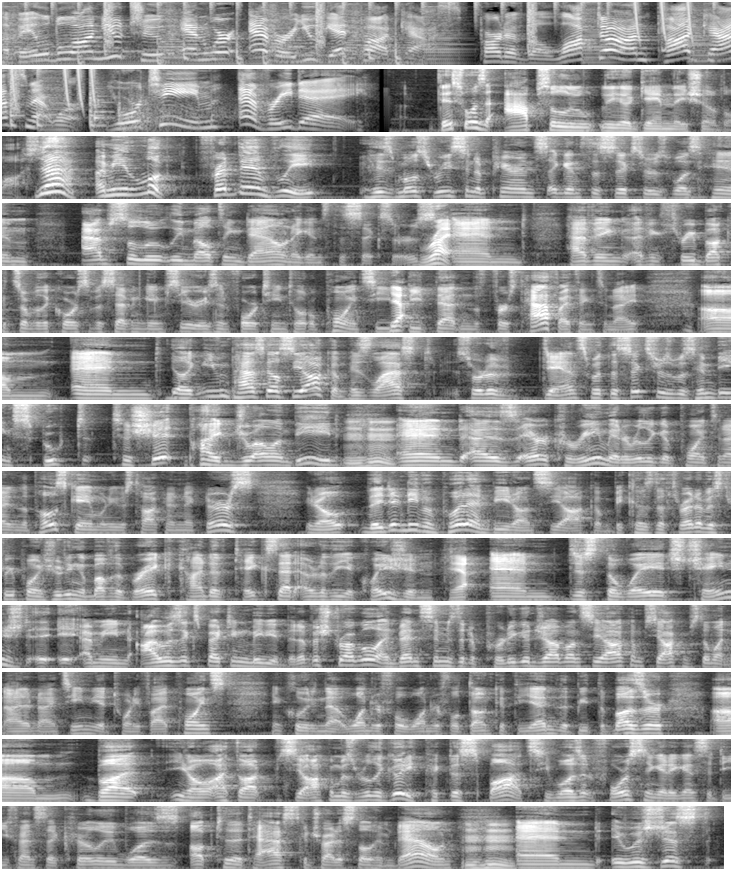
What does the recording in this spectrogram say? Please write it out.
available on YouTube and wherever you get podcasts. Part of the Locked On Podcast Network, your team every day. This was absolutely a game they should have lost. Yeah, I mean, look, Fred VanVleet, his most recent appearance against the Sixers was him absolutely melting down against the Sixers. Right. And having, I think, three buckets over the course of a seven game series and 14 total points. He Yeah. beat that in the first half, I think, tonight. Um, and, like, even Pascal Siakam, his last sort of dance with the Sixers was him being spooked to shit by Joel Embiid. And as Eric Koreen made a really good point tonight in the post game when he was talking to Nick Nurse, you know, they didn't even put Embiid on Siakam because the threat of his three point shooting above the break kind of takes that out of the equation. Yeah. And just the way it's changed, it- I mean, I was expecting maybe a bit of a struggle, and Ben Simmons did a pretty good job on Siakam. Siakam still went 9 of 19. He had 25 points, including that wonderful, wonderful dunk at the end that beat the buzzer. Um, but, you know, I thought Siakam was really good. He picked his spots. He wasn't forcing it against a defense that clearly was up to the task to try to slow him down. And it was just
